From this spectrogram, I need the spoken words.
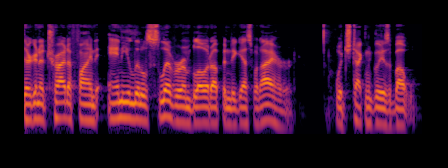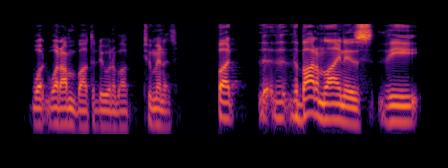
They're going to try to find any little sliver and blow it up into guess what I heard which technically is about what, what I'm about to do in about two minutes. But the, the bottom line is the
